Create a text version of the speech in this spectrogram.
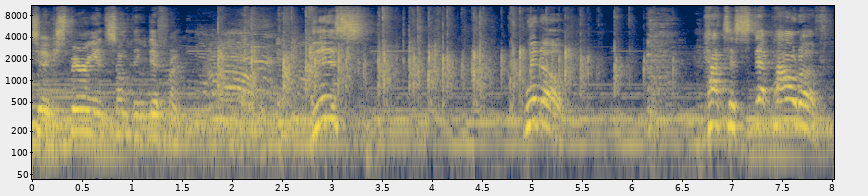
to experience something different. This widow had to step out of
